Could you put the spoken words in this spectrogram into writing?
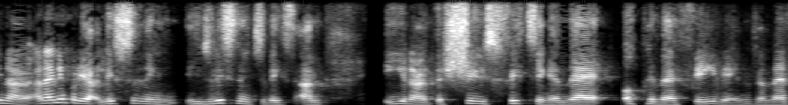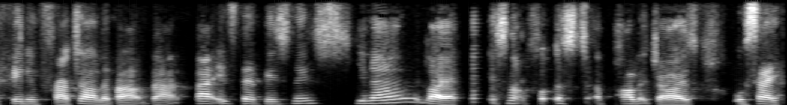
You know, and anybody that listening who's listening to this and you know the shoes fitting and they're up in their feelings and they're feeling fragile about that. That is their business. You know, like it's not for us to apologise or say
